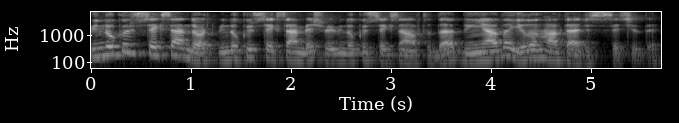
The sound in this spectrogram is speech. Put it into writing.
1984, 1985 ve 1986'da dünyada yılın haltercisi seçildi.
